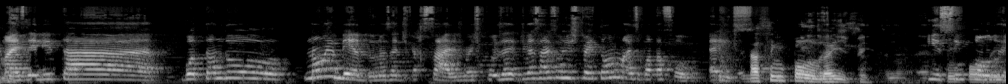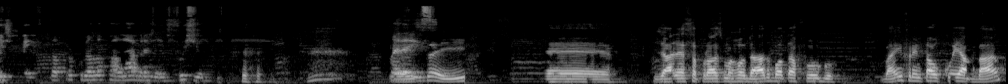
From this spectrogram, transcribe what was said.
mas ele tá botando. Não é medo nos adversários, mas os adversários estão respeitando mais o Botafogo. É isso. Tá se impondo, é isso. Né? Isso, se impondo, impondo respeito. Tô procurando a palavra, gente, fugiu. mas é, é isso. aí. É... Já nessa próxima rodada, o Botafogo vai enfrentar o Cuiabá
